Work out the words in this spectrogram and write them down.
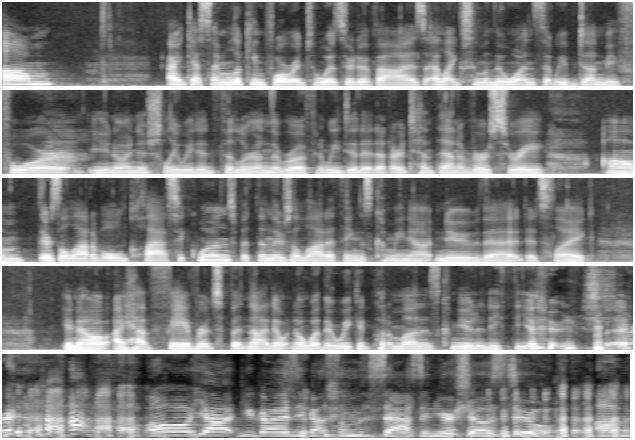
Um, I guess I'm looking forward to Wizard of Oz. I like some of the ones that we've done before. Yeah. You know, initially we did Fiddler on the Roof and we did it at our 10th anniversary. Um, there's a lot of old classic ones, but then there's a Mm-hmm. lot of things coming out new that it's like, you know, I have favorites, but I don't know whether we could put them on as community theater. But Oh yeah, you guys, you got some sass in your shows too. Um,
